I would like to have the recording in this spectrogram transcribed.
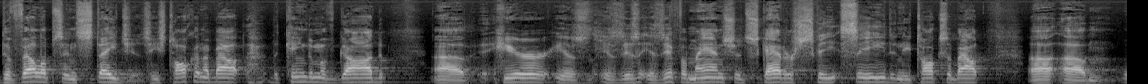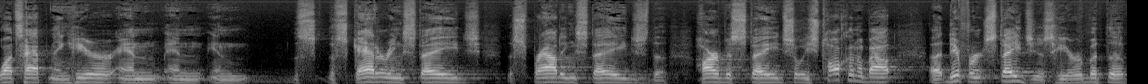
develops in stages. He's talking about the kingdom of God uh, here is, is, is, is, if a man should scatter seed, and he talks about uh, um, what's happening here and, and in the, the scattering stage, the sprouting stage, the harvest stage. So he's talking about uh, different stages here, but the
